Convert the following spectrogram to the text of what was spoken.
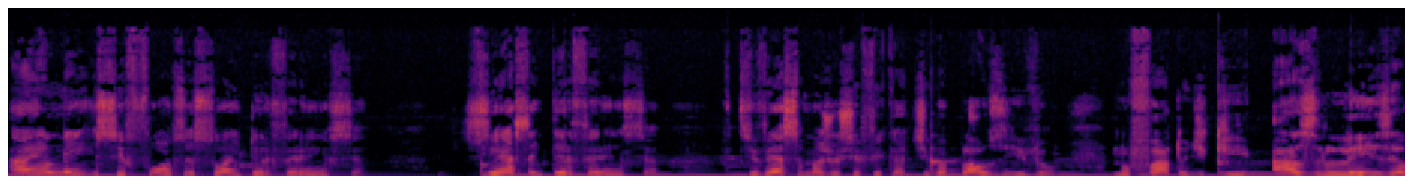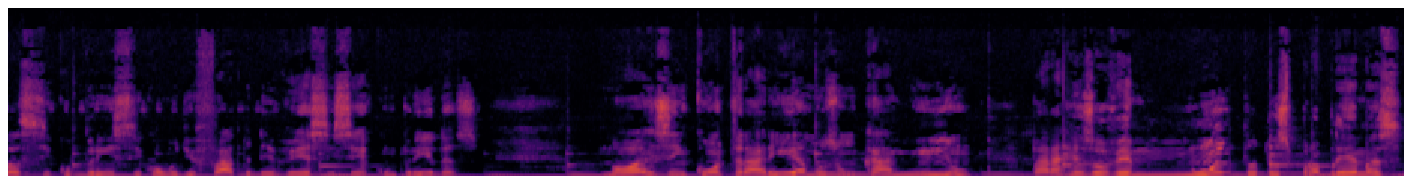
além, se fosse só interferência, se essa interferência tivesse uma justificativa plausível no fato de que as leis elas se cumprissem como de fato devessem ser cumpridas, nós encontraríamos um caminho para resolver muito dos problemas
